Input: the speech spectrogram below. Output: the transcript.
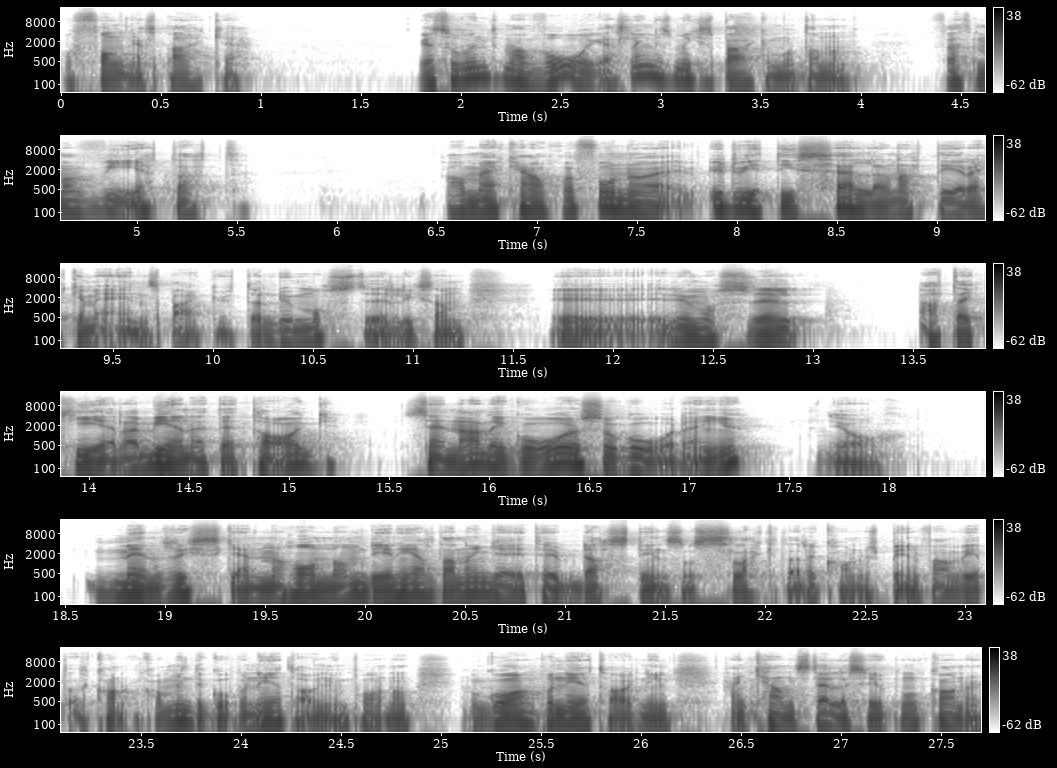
att fånga sparkar. Jag tror inte man vågar slänga så mycket sparkar mot honom. För att man vet att ja, men jag kanske får några, du vet det är sällan att det räcker med en spark utan du måste liksom eh, du måste attackera benet ett tag. Sen när det går så går den ju. Ja. Men risken med honom, det är en helt annan grej. Typ Dustin som slaktade Connors ben för han vet att Connor kommer inte gå på nedtagning på honom. Och går han på nedtagning, han kan ställa sig upp mot Connor.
